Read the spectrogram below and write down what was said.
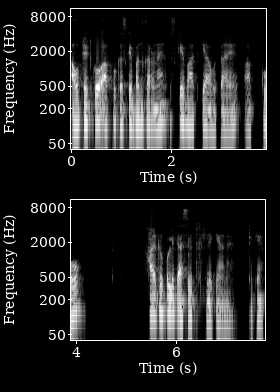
आउटलेट को आपको कस के बंद करना है, उसके बाद क्या होता है, आपको हाइड्रोकोलिक एसिड लेके आना है, ठीक है?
